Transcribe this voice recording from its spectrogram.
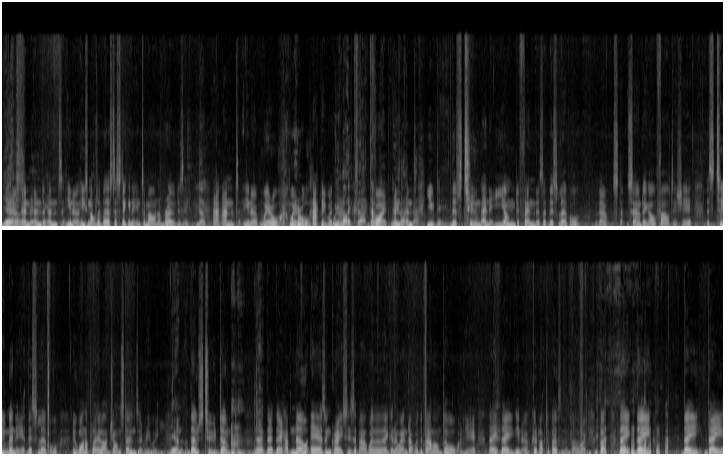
Yes. You know, and Yeah, and, yeah. and you know he's not averse to sticking it into Marnham Road, is he? No. And you know we're all we're all happy with that. We that. like that, don't we? Quite. We and like and that. you d- there's too many young defenders at this level. Without st- sounding old fartish here, there's too many at this level who want to play like John Stones every week, Yeah. and those two don't. No. they, they, they have no airs and graces about whether they're going to end up with the Ballon d'Or one year. They, they, you know, good luck to both of them, by the way. But they, they, they, they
